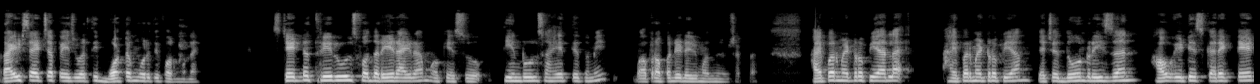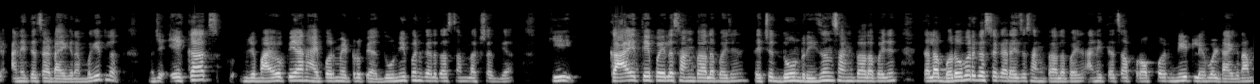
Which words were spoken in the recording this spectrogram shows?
राईट साईडच्या पेजवरती बॉटम वरती फॉर्म्युला आहे. State the three rules for the ray diagram okay so तीन रूल्स आहेत ते तुम्ही प्रॉपर्टी डेरी मधून येऊ शकता. हायपर मेट्रोपियाला हायपर मेट्रोपिया त्याचे दोन reason how it is corrected आणि त्याचा डायग्राम बघितलं? म्हणजे एकाच म्हणजे मायोपिया आणि हायपर मेट्रोपिया दोन्ही पण करत असताना लक्षात घ्या की काय ते पहिलं सांगता आलं पाहिजे त्याचे दोन रिझन सांगता आलं पाहिजे त्याला बरोबर कसं करायचं सांगता आलं पाहिजे आणि त्याचा प्रॉपर नीट लेवल डायग्राम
